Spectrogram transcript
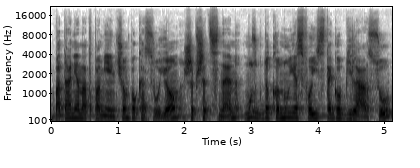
Badania nad pamięcią pokazują, że przed snem mózg dokonuje swoistego bilansu,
